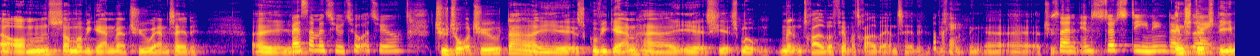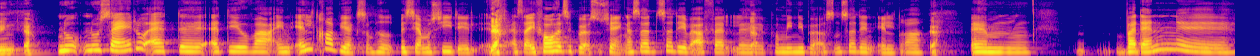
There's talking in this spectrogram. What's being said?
er omme, så må vi gerne være 20 ansatte. Øh, Hvad så med 2022? 2022, der øh, skulle vi gerne have øh, små mellem 30 og 35 ansatte Okay. ved af, af, af 20. Så en, en støt stigning, der En støt stigning, ja. Nu, nu sagde du, at, øh, at det jo var en ældre virksomhed, hvis jeg må sige det. Ja. Altså i forhold til børsnoteringer, så, så er det i hvert fald øh, Ja. på minibørsen, så er det en ældre. Ja. Øhm, hvordan, øh,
